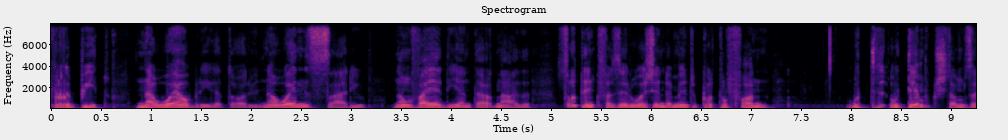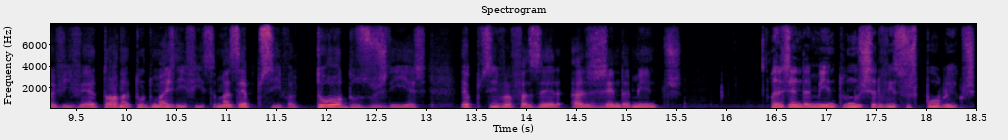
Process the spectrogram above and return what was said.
que repito, não é obrigatório, não é necessário, não vai adiantar nada, só tem que fazer o agendamento por telefone. O, te- o tempo que estamos a viver torna tudo mais difícil, mas é possível. Todos os dias é possível fazer agendamentos agendamento nos serviços públicos,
